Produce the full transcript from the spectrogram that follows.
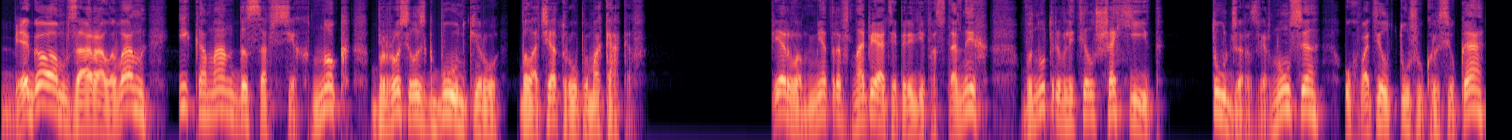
«Бегом!» — заорал Иван, и команда со всех ног бросилась к бункеру, волоча трупы макаков. Первым, метров на пять опередив остальных, внутрь влетел шахид, тут же развернулся, ухватил тушу крысюка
